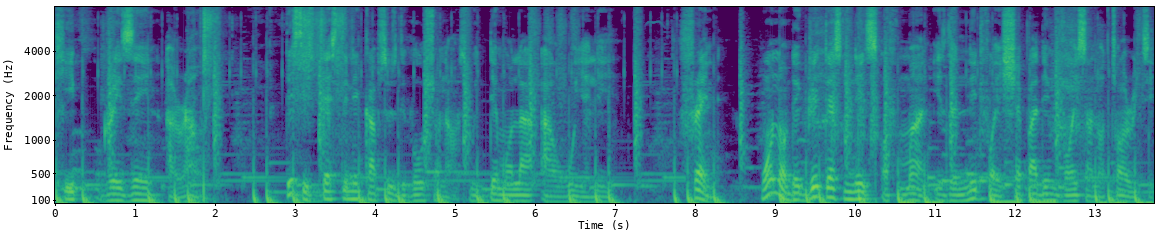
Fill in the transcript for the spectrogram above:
keep grazing around. This is Destiny Capsules Devotionals with Demola Awoyele. Friend, one of the greatest needs of man is the need for a shepherding voice and authority.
